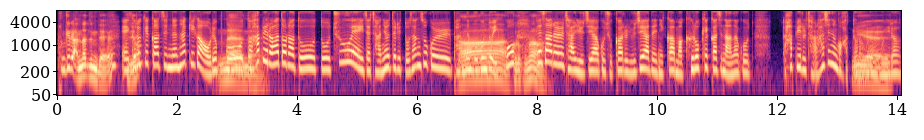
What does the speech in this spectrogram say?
판결이 안 나던데. 예, 그죠? 그렇게까지는 하기가 어렵고 네, 또 네. 합의를 하더라도 또 추후에 이제 자녀들이 또 상속을 받는 아, 부분도 있고 그렇구나. 회사를 잘 유지하고 주가를 유지해야 되니까 막 그렇게까지는 안 하고 합의를 잘 하시는 것 같더라고요. 예. 오히려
